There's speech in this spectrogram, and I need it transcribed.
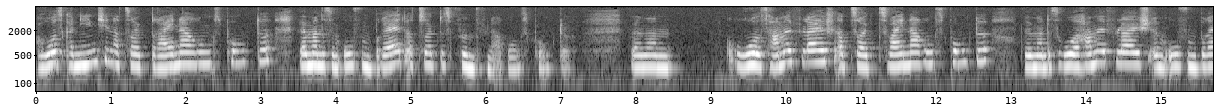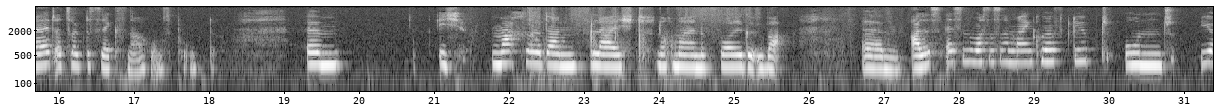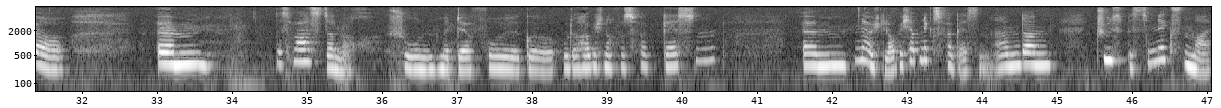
Rohes Kaninchen erzeugt drei Nahrungspunkte. Wenn man es im Ofen brät, erzeugt es fünf Nahrungspunkte. Wenn man rohes Hammelfleisch erzeugt zwei Nahrungspunkte. Wenn man das rohe Hammelfleisch im Ofen brät, erzeugt es sechs Nahrungspunkte. Ähm, ich mache dann vielleicht noch mal eine Folge über ähm, alles essen, was es in Minecraft gibt. Und ja, ähm, das war's dann noch schon mit der Folge. Oder habe ich noch was vergessen? Ähm, na, ich glaube, ich habe nichts vergessen. Ähm, dann tschüss, bis zum nächsten Mal.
